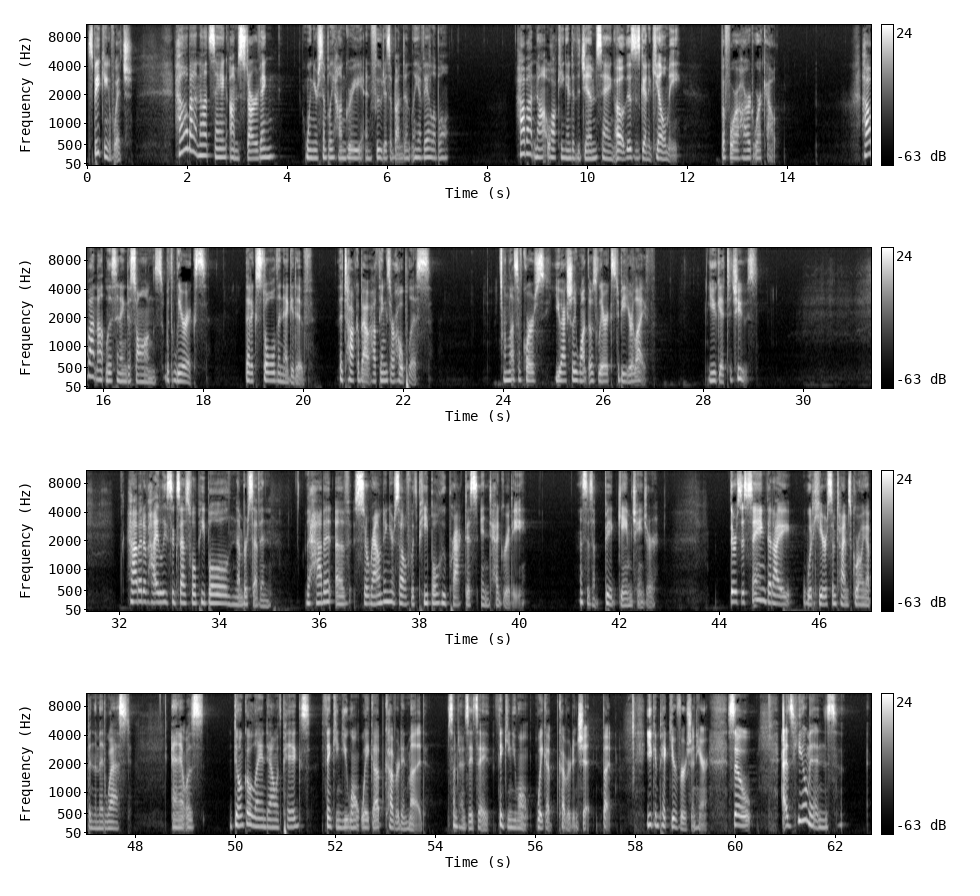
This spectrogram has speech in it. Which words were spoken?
Speaking of which, how about not saying, I'm starving when you're simply hungry and food is abundantly available? How about not walking into the gym saying, oh, this is going to kill me before a hard workout? How about not listening to songs with lyrics that extol the negative, that talk about how things are hopeless? Unless, of course, you actually want those lyrics to be your life. You get to choose. Habit of highly successful people, number seven the habit of surrounding yourself with people who practice integrity. This is a big game changer. There's this saying that I would hear sometimes growing up in the Midwest, and it was don't go laying down with pigs thinking you won't wake up covered in mud. Sometimes they'd say thinking you won't wake up covered in shit, but you can pick your version here. So, as humans,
